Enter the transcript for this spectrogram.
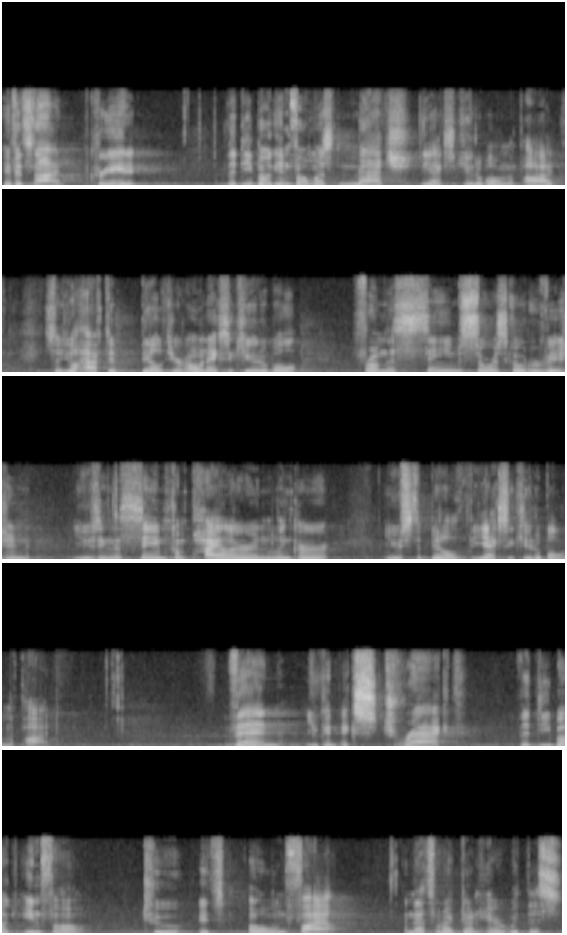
If it's not, create it the debug info must match the executable in the pod. So you'll have to build your own executable from the same source code revision using the same compiler and linker used to build the executable in the pod. Then you can extract the debug info to its own file. And that's what I've done here with this,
